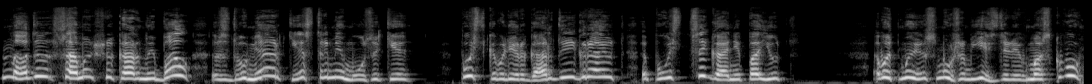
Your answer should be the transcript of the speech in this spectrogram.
Надо самый шикарный бал с двумя оркестрами музыки. Пусть кавалергарды играют, пусть цыгане поют. Вот мы с мужем ездили в Москву,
